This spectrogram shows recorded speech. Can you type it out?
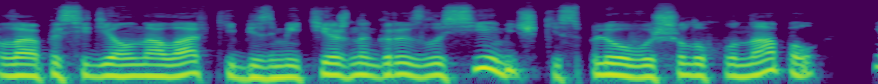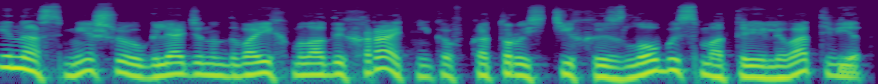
Лапа сидела на лавке, безмятежно грызла семечки, сплевывая шелуху на пол и насмешливо глядя на двоих молодых ратников, которые с тихой злобой смотрели в ответ.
